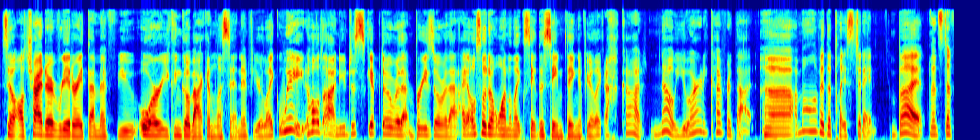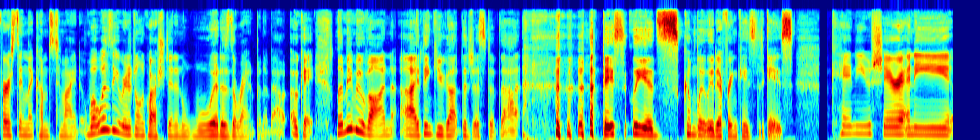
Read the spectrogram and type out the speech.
So I'll try to reiterate them if you, or you can go back and listen if you're like, wait, hold on, you just skipped over that, breezed over that. I also don't want to like say the same thing if you're like, oh God, no, you already covered that. Uh, I'm all over the place today, but that's the first thing that comes to mind. What was the original question and what has the rant been about? Okay, let me move on. I think you got the gist of that. Basically, it's completely different case to case. Can you share any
